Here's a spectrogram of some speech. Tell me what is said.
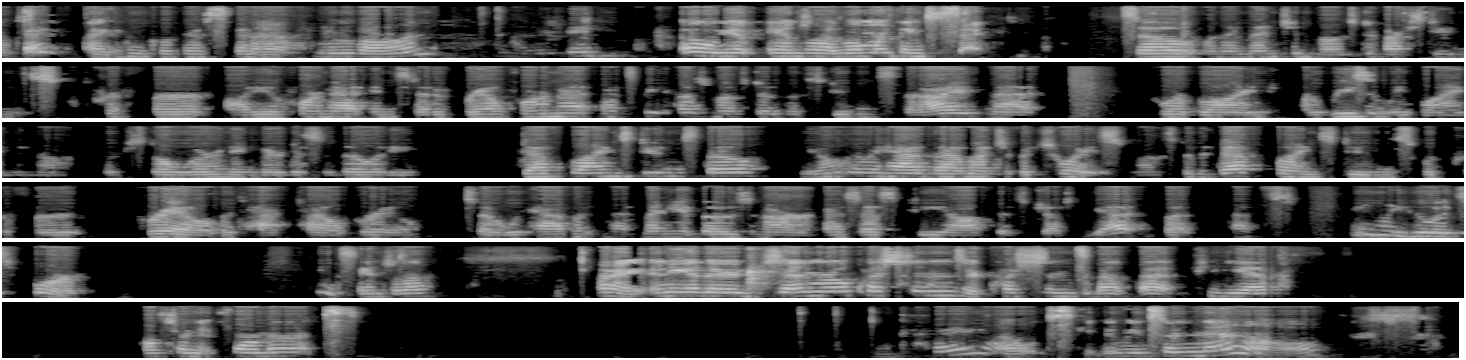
Okay, I think we're just gonna move on. Oh, yep, Angela has one more thing to say. So when I mentioned most of our students prefer audio format instead of braille format, that's because most of the students that I've met who are blind are recently blind enough. They're still learning their disability. Deaf-blind students, though, you don't really have that much of a choice. Most of the deaf-blind students would prefer braille, the tactile braille. So we haven't met many of those in our SSP office just yet, but that's mainly who it's for. Thanks, Angela. All right, any other general questions or questions about that PDF alternate formats? Okay, I'll keep moving. So now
